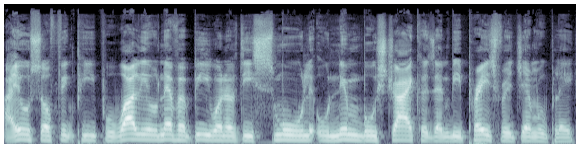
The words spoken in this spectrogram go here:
I also think people, while he'll never be one of these small, little, nimble strikers and be praised for his general play,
